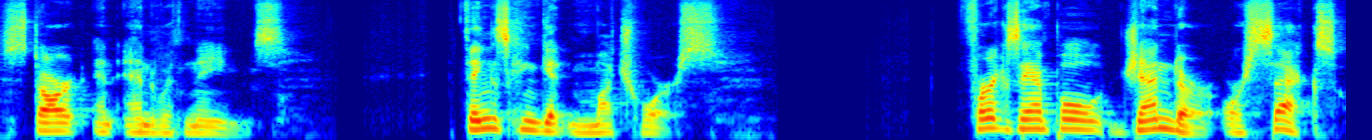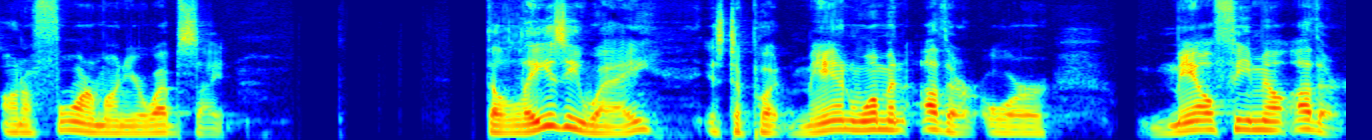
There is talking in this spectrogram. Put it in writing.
start and end with names. Things can get much worse. For example, gender or sex on a form on your website. The lazy way is to put man, woman, other, or male, female, other.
